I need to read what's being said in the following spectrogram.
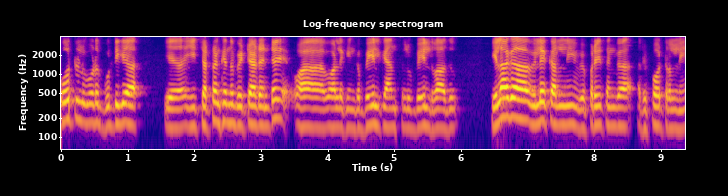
కోర్టులు కూడా గుడ్డిగా ఈ చట్టం కింద పెట్టాడంటే వాళ్ళకి ఇంకా బెయిల్ క్యాన్సిల్ బెయిల్ రాదు. ఇలాగా విలేకరుల్ని విపరీతంగా రిపోర్టర్ని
